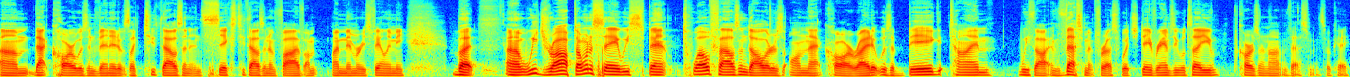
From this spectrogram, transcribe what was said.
um, that car was invented. It was like 2006, 2005. I'm, my memory's failing me. But uh, we dropped, I want to say we spent $12,000 on that car, right? It was a big time we thought investment for us, which Dave Ramsey will tell you cars are not investments, okay?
